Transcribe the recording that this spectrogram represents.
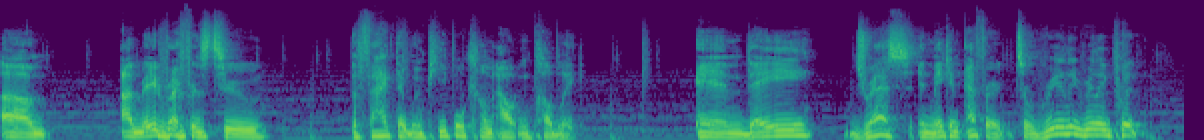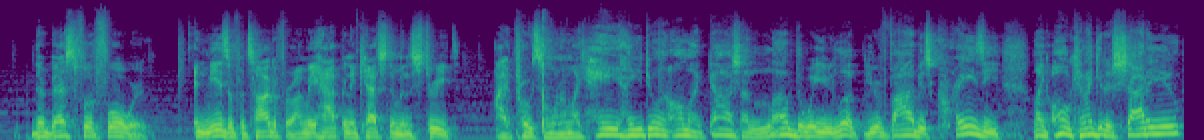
Um, I made reference to the fact that when people come out in public and they dress and make an effort to really, really put their best foot forward. And me as a photographer, I may happen to catch them in the street. I approach someone, I'm like, hey, how you doing? Oh my gosh, I love the way you look. Your vibe is crazy. Like, oh, can I get a shot of you?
